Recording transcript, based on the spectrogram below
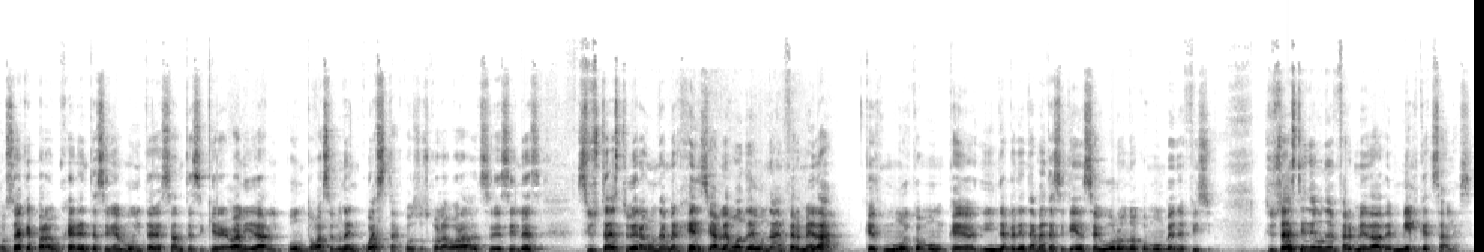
O sea que para un gerente sería muy interesante, si quiere validar el punto, hacer una encuesta con sus colaboradores y decirles, si ustedes tuvieran una emergencia, hablemos de una enfermedad, que es muy común, que independientemente si tienen seguro o no como un beneficio, si ustedes tienen una enfermedad de mil quetzales,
